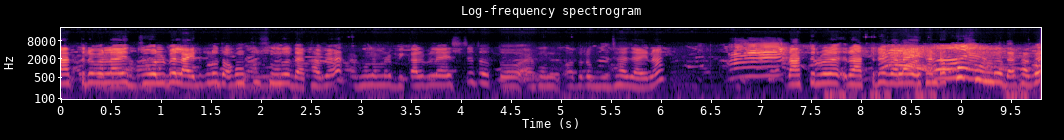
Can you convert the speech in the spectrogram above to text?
রাত্রেবেলায় জ্বলবে লাইটগুলো তখন খুব সুন্দর দেখাবে। এখন আমরা বিকালবেলায় এসছি তো তো এখন অতটা বোঝা যায় না। রাত্রেবেলা রাত্রেবেলায় এখানটা খুব সুন্দর দেখাবে।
